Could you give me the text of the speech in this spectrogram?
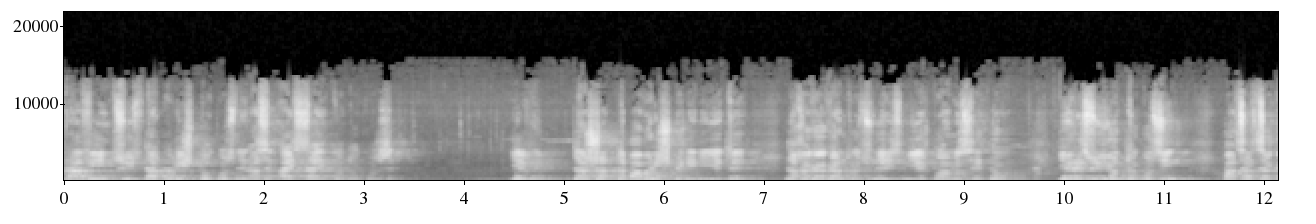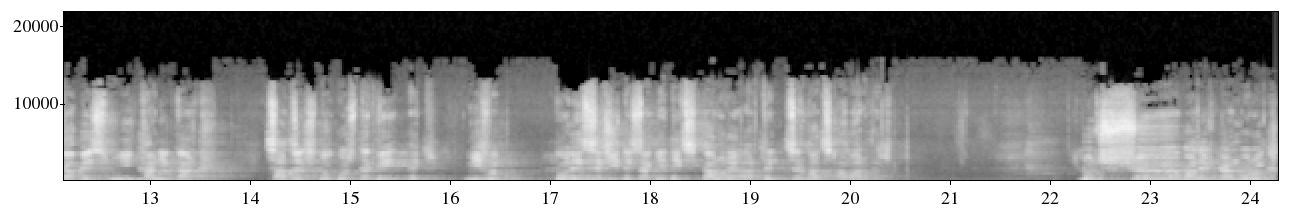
Ռաֆին ցույց տալ ուրիշ տոկոսներ, ասել այս սա է տոկոսը։ Եվ դա շատ տպավորիչ կլինի, եթե նախագահական ընտրություններից մի երկու ամիս հետո 37%-ին բացարձակապես մի քանի կարգ ցածր տոկոս տրվի, այդ միֆը գոնե Սերժի տեսակետից կարող է արդեն ծրված համարվել։ Լուրջ բաներ կան, որոնք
